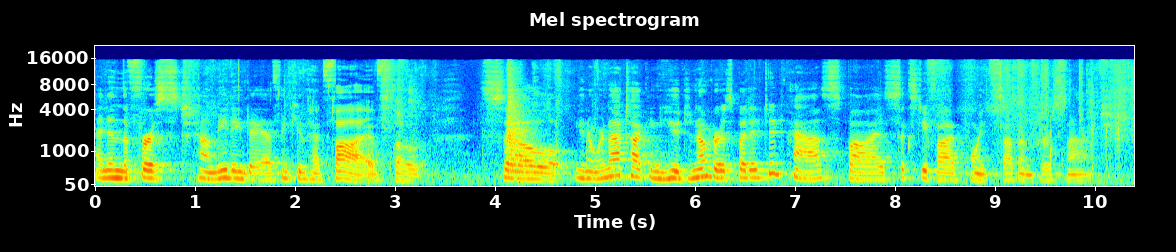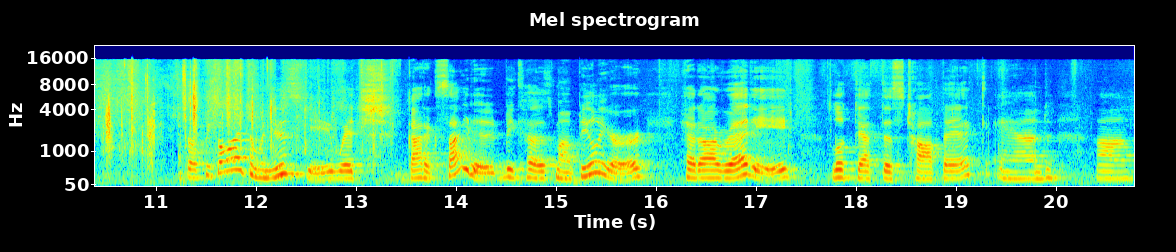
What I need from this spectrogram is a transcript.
And in the first town meeting day, I think you had five vote. So, you know, we're not talking huge numbers, but it did pass by 65.7%. So if we go on to Winooski, which got excited because Montpelier had already looked at this topic and uh,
